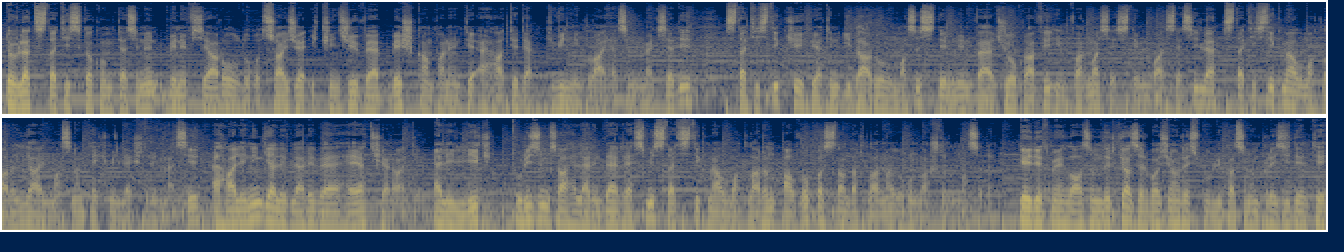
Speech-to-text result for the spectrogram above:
Dövlət Statistika Komitəsinin benefisiarı olduğu sayca 2-ci və 5 komponenti əhatə edən Twinning layihəsinin məqsədi statistik keyfiyyətin idarə olunması sisteminin və coğrafi informasiya sistemi vasitəsilə statistik məlumatların yayılmasının təkmilləşdirilməsi, əhalinin gəlirləri və həyat şəraiti, əlillik, turizm sahələrində rəsmi statistik məlumatların Avropa standartlarına uyğunlaşdırılmasıdır. Qeyd etmək lazımdır ki, Azərbaycan Respublikasının prezidenti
